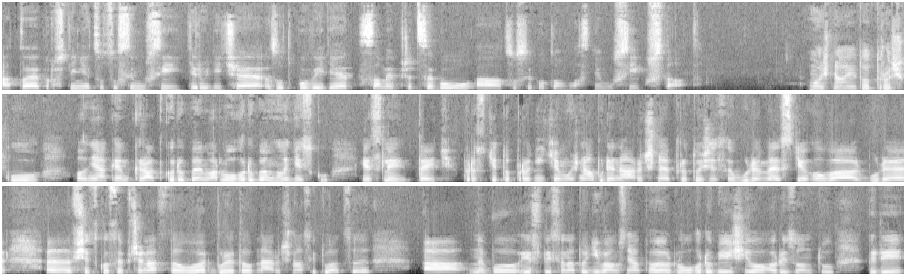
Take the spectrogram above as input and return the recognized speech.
A to je prostě něco, co si musí ti rodiče zodpovědět sami před sebou a co si potom vlastně musí ustát. Možná je to trošku o nějakém krátkodobém a dlouhodobém hledisku. Jestli teď prostě to pro dítě možná bude náročné, protože se budeme stěhovat, bude eh, všecko se přenastavovat, bude to náročná situace, a nebo jestli se na to dívám z nějakého dlouhodobějšího horizontu, kdy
